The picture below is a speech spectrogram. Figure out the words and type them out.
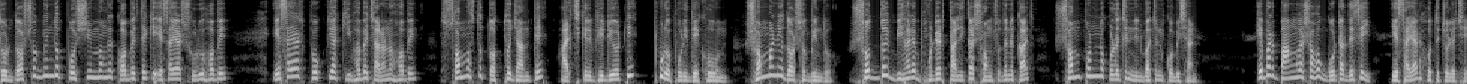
তোর দর্শকবৃন্দ, পশ্চিমবঙ্গে কবে থেকে এসআইআর শুরু হবে? এসআইআর প্রক্রিয়া কীভাবে চালানো হবে? সমস্ত তথ্য জানতে আজকের ভিডিওটি পুরোপুরি দেখুন। সম্মানীয় দর্শকবৃন্দ, সদ্যই বিহারে ভোটের তালিকা সংশোধনের কাজ সম্পন্ন করেছে নির্বাচন কমিশন। এবার বাংলা সহ গোটা দেশেই এসআইআর হতে চলেছে।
